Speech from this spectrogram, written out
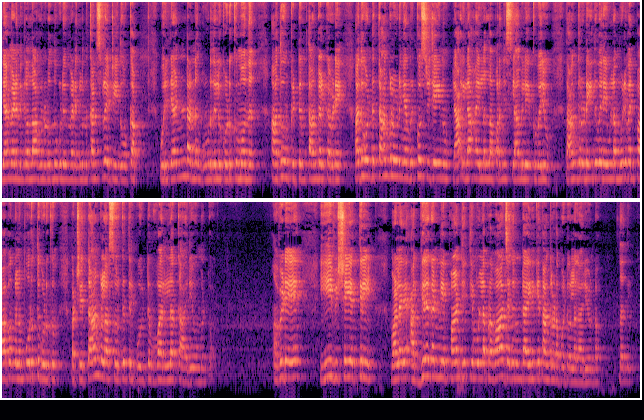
ഞാൻ വേണമെങ്കിൽ അള്ളാഹുവിനോട് ഒന്നുകൂടി വേണമെങ്കിൽ ഒന്ന് കൺസിഡറേറ്റ് ചെയ്ത് നോക്കാം. ഒരു രണ്ടെണ്ണം കൂടുതൽ കൊടുക്കുമോന്ന് അതും കിട്ടും താങ്കൾക്ക് അവിടെ അതുകൊണ്ട് താങ്കളോട് ഞാൻ റിക്വസ്റ്റ് ചെയ്യുന്നു. ലാ ഇലാഹ പറഞ്ഞ് ഇസ്ലാമിലേക്ക് വരൂ. താങ്കളുടെ ഇതുവരെയുള്ള മുഴുവൻ പാപങ്ങളും പുറത്തു കൊടുക്കും. പക്ഷെ താങ്കൾ ആ സ്വർഗത്തിൽ പോയിട്ട് വല്ല കാര്യവുമുണ്ടോ? അവിടെ ഈ വിഷയത്തിൽ വളരെ അഗ്രഗണ്യ പാണ്ഡിത്യമുള്ള പ്രവാചകൻ ഉണ്ടായിരിക്കെ താങ്കളുടെ പോയിട്ട് വല്ല കാര്യമുണ്ടോ നന്ദി.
